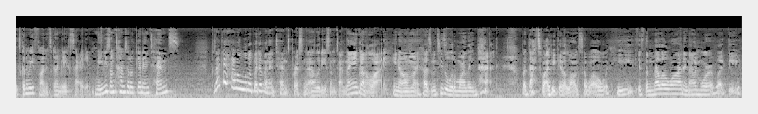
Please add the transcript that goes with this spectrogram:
it's gonna be fun. It's gonna be exciting. Maybe sometimes it'll get intense because I can have a little bit of an intense personality sometimes. I ain't gonna lie. You know, my husband, he's a little more laid back, but that's why we get along so well. He is the mellow one, and I'm more of like the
